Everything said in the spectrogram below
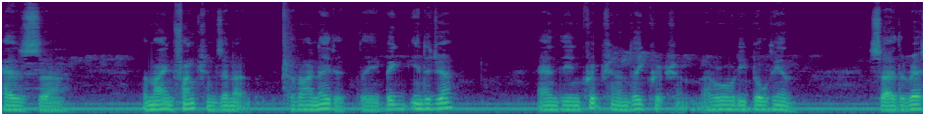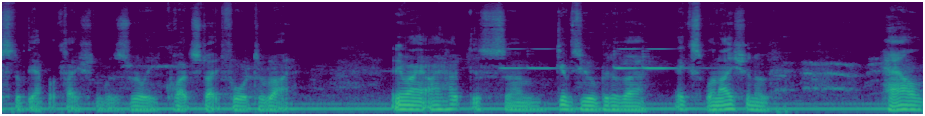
has uh, the main functions in it that I needed. The big integer and the encryption and decryption are already built in. So the rest of the application was really quite straightforward to write. Anyway, I hope this um, gives you a bit of a explanation of how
